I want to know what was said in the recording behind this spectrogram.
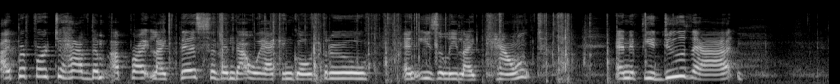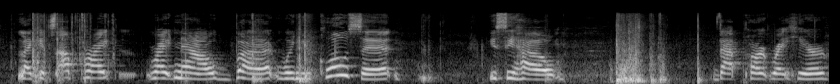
I prefer to have them upright like this so then that way I can go through and easily like count. And if you do that like it's upright right now but when you close it you see how that part right here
